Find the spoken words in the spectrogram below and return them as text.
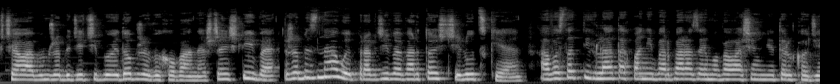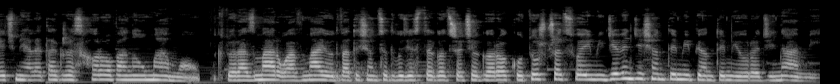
Chciałabym, żeby dzieci były dobrze wychowane, szczęśliwe, żeby znały prawdziwe wartości ludzkie. A w ostatnich latach pani Barbara zajmowała się nie tylko dziećmi, ale także schorowaną mamą, która zmarła w maju 2023 roku, tuż przed swoimi 95 urodzinami.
